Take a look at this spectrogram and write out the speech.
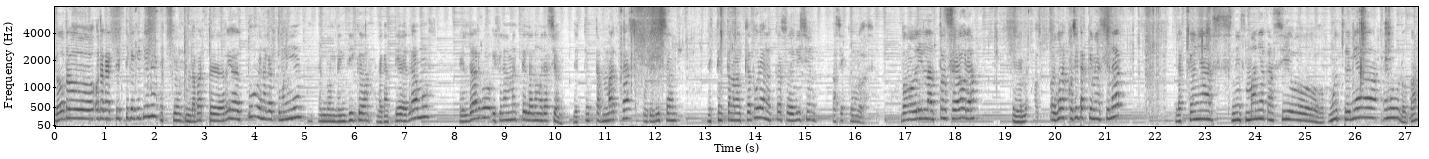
Lo otro, otra característica que tiene es que en la parte de arriba del tubo hay una calcomanía en donde indica la cantidad de tramos, el largo y finalmente la numeración. Distintas marcas utilizan distintas nomenclaturas, en el caso de Vision así es como lo hace. Vamos a abrirla entonces ahora. Eh, algunas cositas que mencionar. Las cañas Nymphmaniac han sido muy premiadas en Europa.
